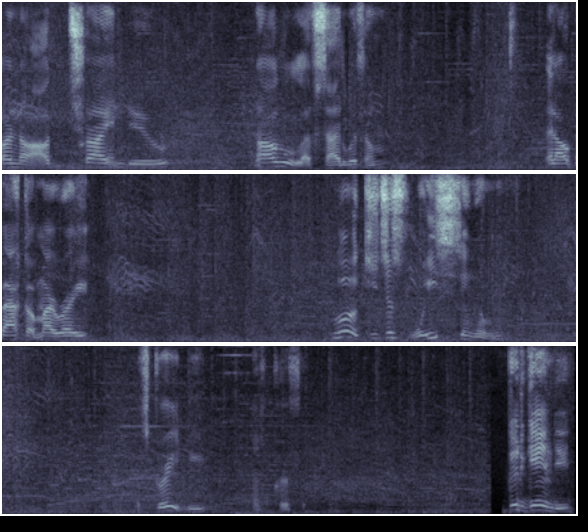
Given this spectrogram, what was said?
or no, I'll try and do, no, I'll go left side with him. And I'll back up my right. Look, he's just wasting them. That's great, dude. That's perfect. Good game, dude.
